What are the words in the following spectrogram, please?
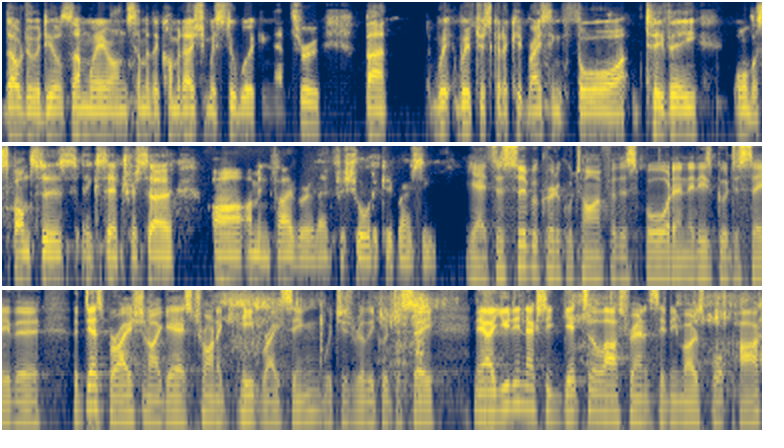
They'll do a deal somewhere on some of the accommodation. We're still working that through, but we, we've just got to keep racing for TV, all the sponsors, etc. So uh, I'm in favour of that for sure to keep racing. Yeah, it's a super critical time for the sport, and it is good to see the the desperation, I guess, trying to keep racing, which is really good to see. Now, you didn't actually get to the last round at Sydney Motorsport Park.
